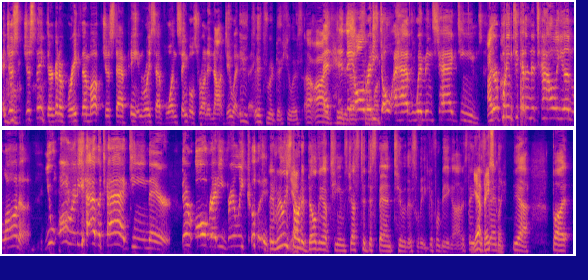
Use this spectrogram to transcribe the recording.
And just Oh. just think they're gonna break them up just to have Peyton Royce have one singles run and not do anything. It's, it's ridiculous. I, I and, hated and they that so already much. don't have women's tag teams. I- They're putting together Natalya and Lana. You already have a tag team there. They're already really good. They really Yeah. started building up teams just to disband two this week, if we're being honest. They Yeah, basically. Yeah, but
